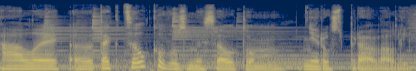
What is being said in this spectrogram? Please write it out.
ale e, tak celkovo sme sa o tom nerozprávali.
